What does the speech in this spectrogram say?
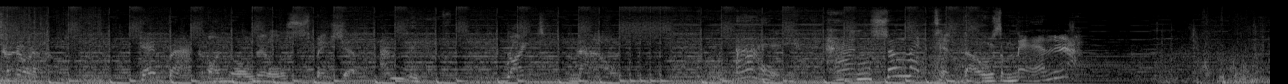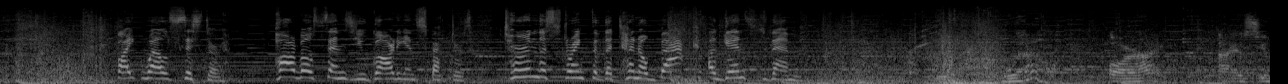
Turn around. Get back on your little spaceship and leave. Right now. I hand selected those men. Fight well, sister. Parvos sends you guardian specters. Turn the strength of the Tenno back against them. Well, alright. I assume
